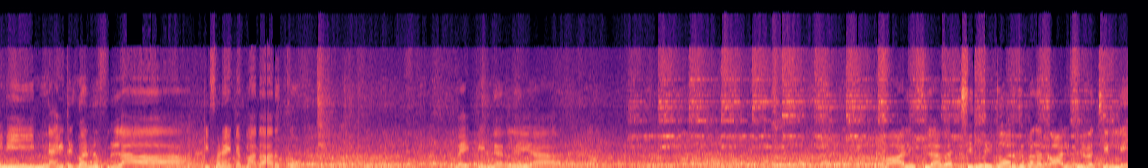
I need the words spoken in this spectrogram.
இனி நைட்டுக்கு வந்து ஃபுல்லாக டிஃபன் ஐட்டமாக தான் இருக்கும். நைட் டின்னர் இல்லையா? காலிஃப்ளவர் சில்லி இதோ இருக்கு பாருங்க காலிஃப்ளவர் சில்லி.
